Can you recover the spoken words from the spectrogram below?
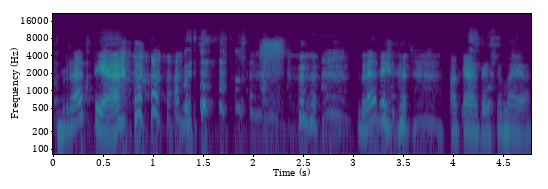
Berat ya. Berat ya. Oke, oke, coba ya.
